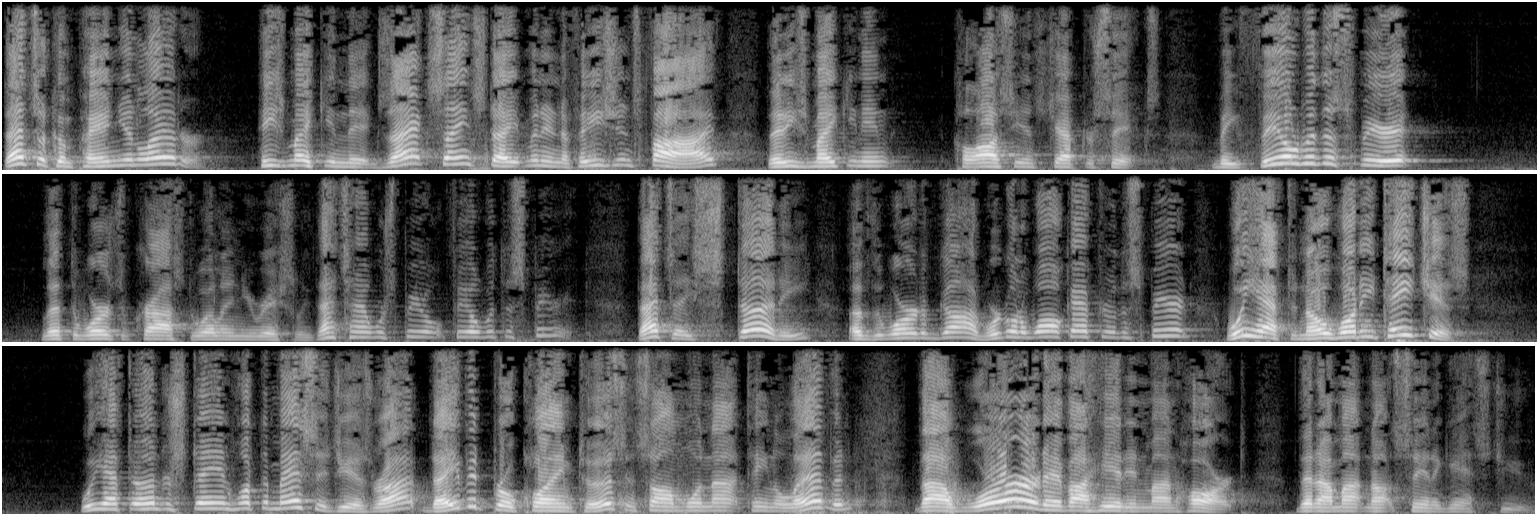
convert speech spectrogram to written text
That's a companion letter. He's making the exact same statement in Ephesians 5 that he's making in Colossians chapter 6. Be filled with the Spirit. Let the words of Christ dwell in you richly. That's how we're filled with the Spirit. That's a study of the Word of God. We're going to walk after the Spirit. We have to know what He teaches. We have to understand what the message is, right? David proclaimed to us in Psalm 119.11, Thy Word have I hid in mine heart, that I might not sin against you.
